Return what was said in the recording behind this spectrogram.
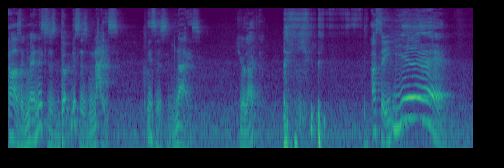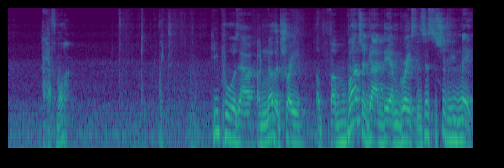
I was like, man, this is do- this is nice. This is nice. You like? I say, yeah. I have more. Wait. He pulls out another tray of a bunch of goddamn bracelets, just the shit he made.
